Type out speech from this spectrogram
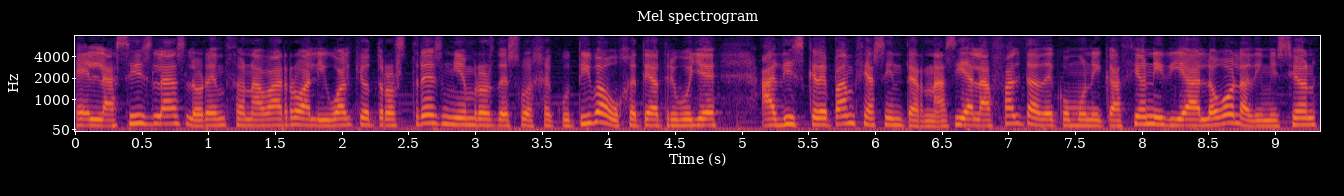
en las islas, Lorenzo Navarro, al igual que otros tres miembros de su ejecutiva. UGT atribuye a discrepancias internas y a la falta de comunicación y diálogo la dimisión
